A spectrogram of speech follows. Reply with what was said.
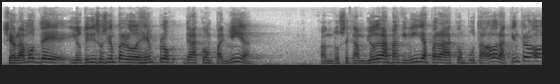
si hablamos de, yo utilizo siempre los ejemplos de las compañías, cuando se cambió de las maquinillas para la computadora. ¿Quién trabajó?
